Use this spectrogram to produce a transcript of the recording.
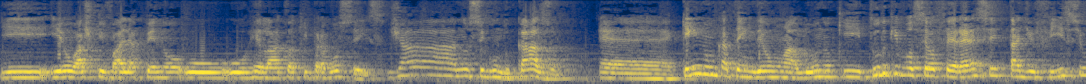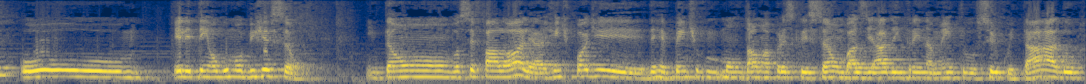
e, e eu acho que vale a pena o, o relato aqui para vocês. Já no segundo caso, é, quem nunca atendeu um aluno que tudo que você oferece está difícil ou ele tem alguma objeção? Então você fala, olha, a gente pode de repente montar uma prescrição baseada em treinamento circuitado,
